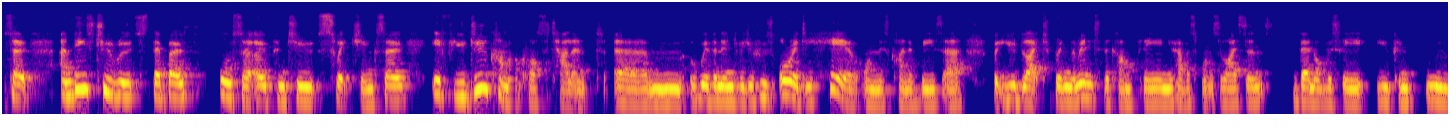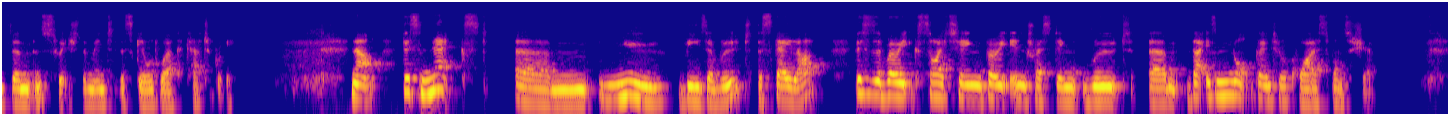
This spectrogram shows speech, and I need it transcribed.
so, and these two routes, they're both also open to switching. So if you do come across a talent um, with an individual who's already here on this kind of visa, but you'd like to bring them into the company and you have a sponsor license, then obviously you can move them and switch them into the skilled worker category. Now, this next um, new visa route, the scale up, this is a very exciting, very interesting route um, that is not going to require sponsorship.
